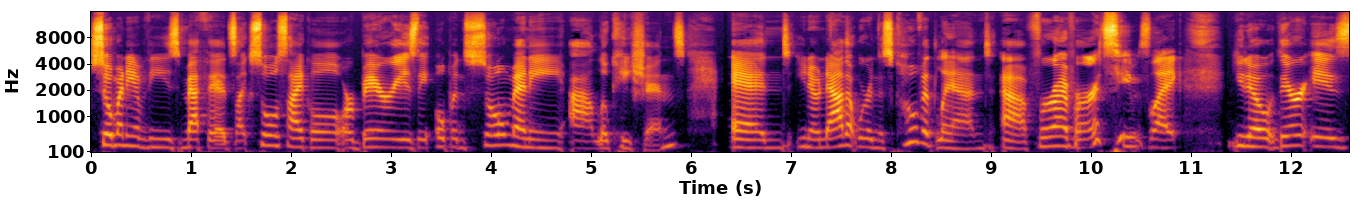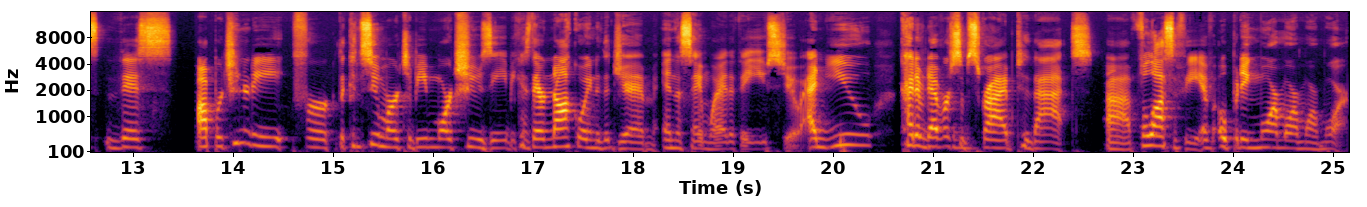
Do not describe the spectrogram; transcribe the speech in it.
so many of these methods like Soul Cycle or Barry's, they open so many uh, locations. And, you know, now that we're in this COVID land uh, forever, it seems like, you know, there is this opportunity for the consumer to be more choosy because they're not going to the gym in the same way that they used to. And you kind of never subscribe to that uh, philosophy of opening more, more, more, more.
